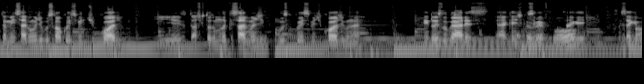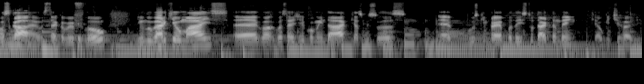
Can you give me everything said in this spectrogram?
também saibam onde buscar o conhecimento de código. E acho que todo mundo aqui sabe onde busca o conhecimento de código, né? Tem dois lugares é, que a gente consegue, consegue, consegue buscar. É o Stack Overflow e um lugar que eu mais é, go- gostaria de recomendar que as pessoas é, busquem para poder estudar também, que é o GitHub.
